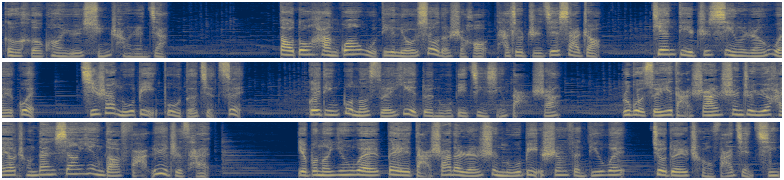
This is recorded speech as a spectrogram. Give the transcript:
更何况于寻常人家。到东汉光武帝刘秀的时候，他就直接下诏：天地之性，人为贵，其杀奴婢不得减罪，规定不能随意对奴婢进行打杀，如果随意打杀，甚至于还要承担相应的法律制裁，也不能因为被打杀的人是奴婢，身份低微，就对惩罚减轻。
